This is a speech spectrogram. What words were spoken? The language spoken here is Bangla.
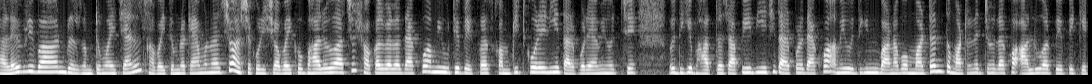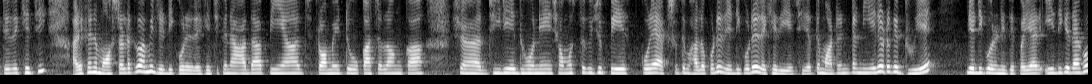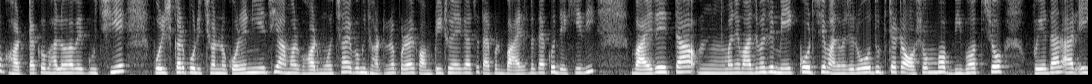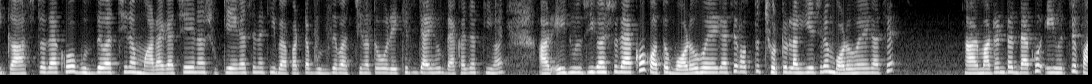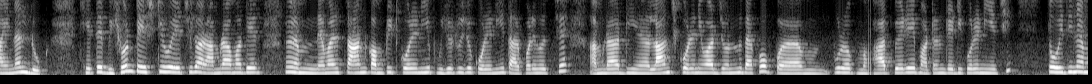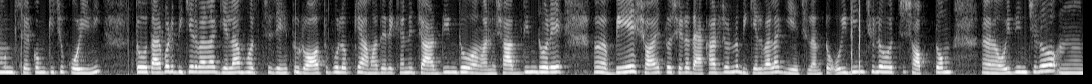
Hello everyone welcome to my channel সবাই তোমরা কেমন আছো? আশা করি সবাই খুব ভালো আছো। সকালবেলা দেখো, আমি উঠে ব্রেকফাস্ট কমপ্লিট করে নিয়ে, তারপরে আমি হচ্ছে ওইদিকে ভাতটা চাপিয়ে দিয়েছি। তারপরে দেখো, আমি ওই দিন বানাবো মাটন তো মাটনের জন্য দেখো, আলু আর পেঁপে কেটে রেখেছি। আর এখানে মশলাটাকেও আমি রেডি করে রেখেছি। এখানে আদা, পেঁয়াজ, টমেটো, কাঁচা লঙ্কা জিরে, ধনে, সমস্ত কিছু পেস্ট করে একসাথে ভালো করে রেডি করে রেখে দিয়েছি। যাতে মাটনটা নিয়ে এলে ওটাকে ধুয়ে রেডি করে নিতে পারি। আর এইদিকে দেখো, ঘরটাকেও ভালোভাবে গুছিয়ে, পরিষ্কার পরিচ্ছন্ন করে নিয়েছি। আমার ঘর মোছা এবং ঝটানো প্রায় কমপ্লিট হয়ে গেছে। তারপর বাইরেটা দেখো, দেখিয়ে দিই। বাইরেটা মানে মাঝে মাঝে মেঘ করছে, মাঝে মাঝে রোদ উঠছে, একটা অসম্ভব বিভৎস ওয়েদার আর এই গাছটা দেখো, বুঝতে পারছি না মারা গেছে না শুকিয়ে গেছে না কি ব্যাপারটা, বুঝতে পারছি না। তো রেখেছি, যাই হোক, দেখা যাক কী হয়। আর এই তুলসী গাছটা দেখো, কত বড় হয়ে গেছে, কত ছোট লাগিয়েছিলাম, বড় হয়ে গেছে। আর মাটনটা দেখো, এই হচ্ছে ফাইনাল লুক খেতে ভীষণ টেস্টি হয়েছিল আর আমরা আমাদের মানে স্নান কমপ্লিট করে নিয়ে, পুজো টুজো করে নিয়ে, তারপরে হচ্ছে আমরা লাঞ্চ করে নেওয়ার জন্য দেখো পুরো ভাত বেড়ে মাটন রেডি করে নিয়েছি। তো ওই দিন এমন সেরকম কিছু করিনি। তো তারপরে বিকেলবেলা গেলাম হচ্ছে, যেহেতু রথ উপলক্ষে আমাদের এখানে চার দিন ধো মানে সাত দিন ধরে বেশ হয়, তো সেটা দেখার জন্য বিকেলবেলা গিয়েছিলাম। তো ওই দিন ছিল হচ্ছে সপ্তম ওই দিন ছিল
